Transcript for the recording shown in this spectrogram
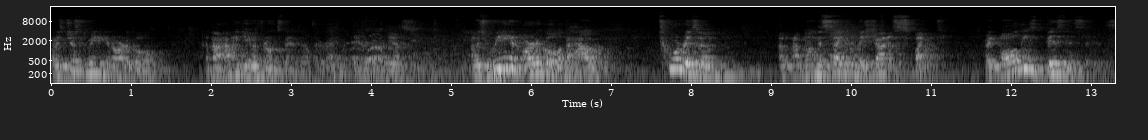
I was just reading an article about how many Game of Thrones fans out there, right? Yes. I was reading an article about how tourism among the sites where they shot is spiked. Right? All these businesses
